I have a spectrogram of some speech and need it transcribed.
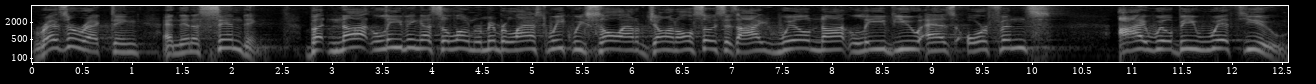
resurrecting, and then ascending but not leaving us alone. Remember last week we saw out of John also, it says, I will not leave you as orphans, I will be with you.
